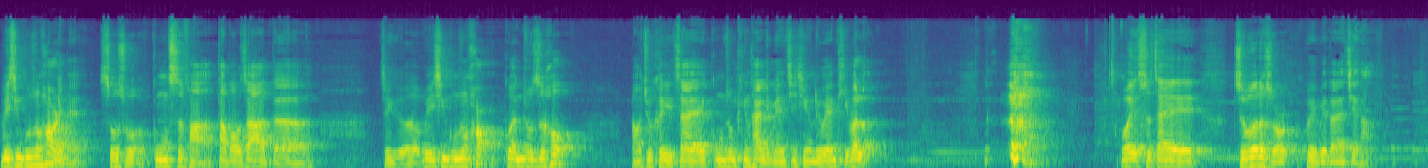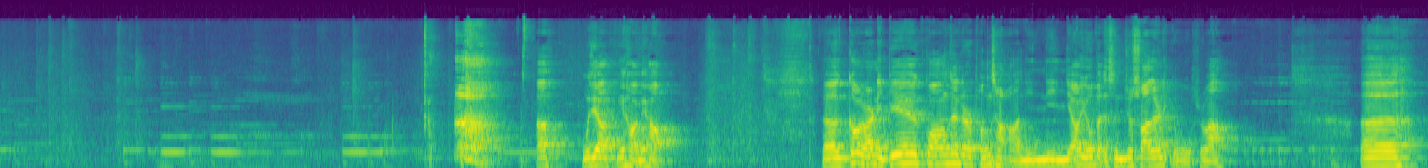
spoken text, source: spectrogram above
微信公众号里面搜索“公司法大爆炸”的这个微信公众号，关注之后，然后就可以在公众平台里面进行留言提问了。我也是在直播的时候会为大家解答。啊，吴江，你好，你好。呃，高原，你别光在这捧场啊，你你你要有本事你就刷点礼物是吧？呃，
